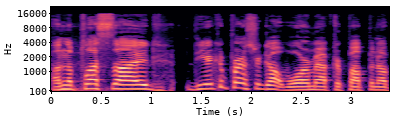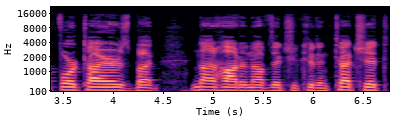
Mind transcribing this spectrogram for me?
On the plus side, the air compressor got warm after pumping up four tires, but not hot enough that you couldn't touch it.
